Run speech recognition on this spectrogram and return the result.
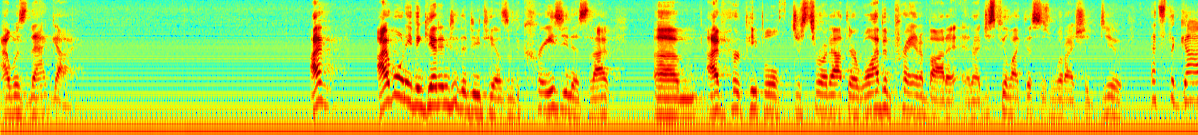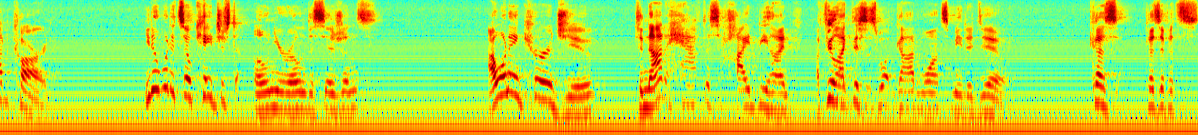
I was that guy. I've, I won't even get into the details of the craziness that I've, um, I've heard people just throw it out there. Well, I've been praying about it, and I just feel like this is what I should do. That's the God card. You know what? It's okay just to own your own decisions. I want to encourage you to not have to hide behind, I feel like this is what God wants me to do. Because if it's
